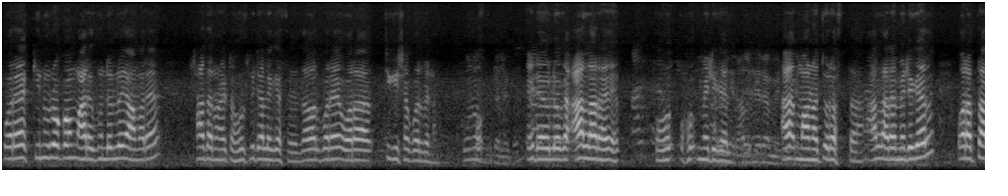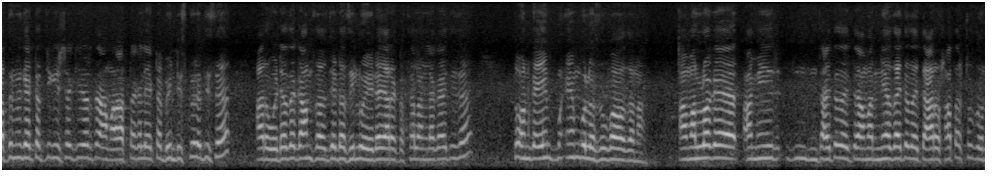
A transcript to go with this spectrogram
পরে কিনো রকম আরেকজনটা লই আমারে সাধারণ একটা হসপিটালে গেছে। যাওয়ার পরে ওরা চিকিৎসা করবে না। এটা? হলো আল্লাহর মেডিকেল মানা চৌরাস্তা আল্লাহরা মেডিকেল ওরা প্রাথমিক একটা চিকিৎসা কী করছে? আমার আটটা খালি একটা ব্যান্ডেজ করে দিছে আর ওইটাতে গামছা যেটা ছিল এটাই আর একটা স্যালান লাগাই দিছে। তখনকে অ্যাম্বুলেন্সও পাওয়া যায় না। আমার লগে আমি যাইতে যাইতে আমার নিয়ে যাইতে যাইতে আরও সাতাশটা জন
